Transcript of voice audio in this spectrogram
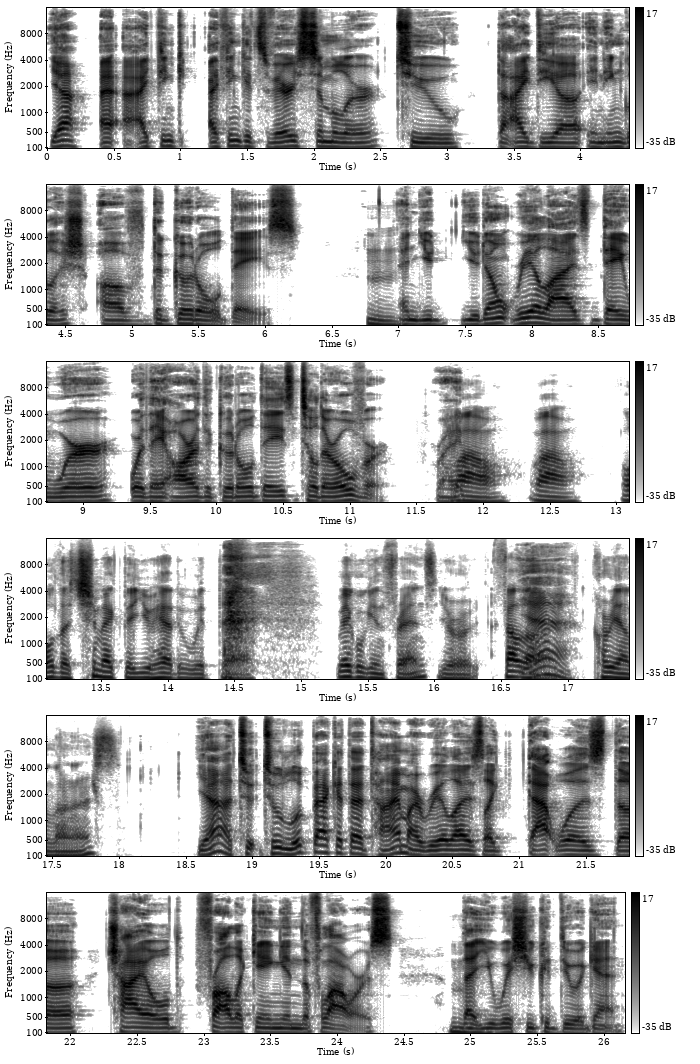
Yeah, I, I think I think it's very similar to the idea in English of the good old days. And you you don't realize they were or they are the good old days until they're over, right? Wow, wow! All the chimek that you had with uh, 외국인 friends, your fellow Yeah. Korean learners. Yeah, to to look back at that time, I realized like that was the child frolicking in the flowers that you wish you could do again.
